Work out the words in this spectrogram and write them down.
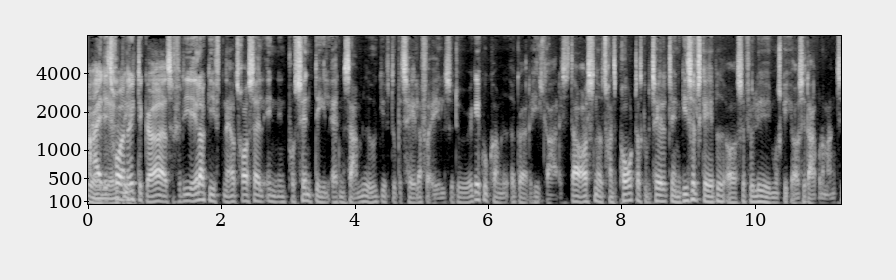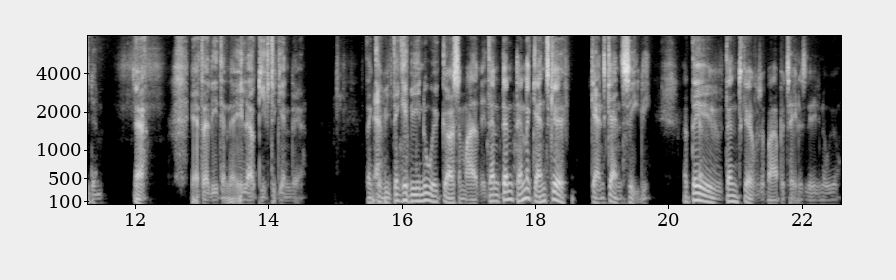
Nej, det tror jeg nu ikke, det gør, altså, fordi elafgiften er jo trods alt en, en procentdel af den samlede udgift, du betaler for el, så du vil jo ikke kunne komme ned og gøre det helt gratis. Der er også noget transport, der skal betale til energiselskabet, og selvfølgelig måske også et abonnement til dem. Ja, ja der er lige den elafgift igen der. Den kan, ja. vi, den kan vi nu ikke gøre så meget ved. Den, den, den er ganske, ganske anselig, og det, ja. den skal jo så bare betales lidt nu jo.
